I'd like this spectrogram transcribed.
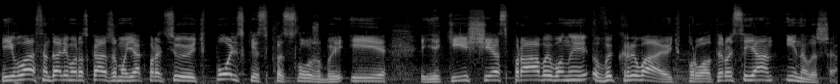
І власне далі ми розкажемо, як працюють польські спецслужби і які ще справи вони викривають проти росіян і не лише.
